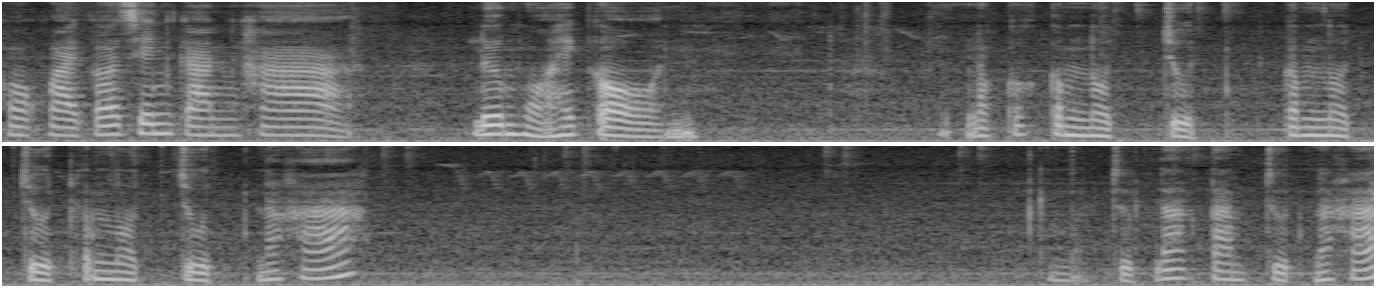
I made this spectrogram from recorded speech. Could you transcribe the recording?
คอควายก็เช่นกันค่ะ เริ่มหัวให้ก่อน แล้วก็กำหนดจุดกำหนดจุดกำหนดจุดนะคะกำหนดจุดลากตามจุดนะคะ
